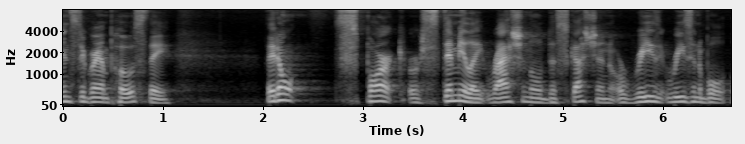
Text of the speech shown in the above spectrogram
Instagram posts, they, they don't spark or stimulate rational discussion or re- reasonable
